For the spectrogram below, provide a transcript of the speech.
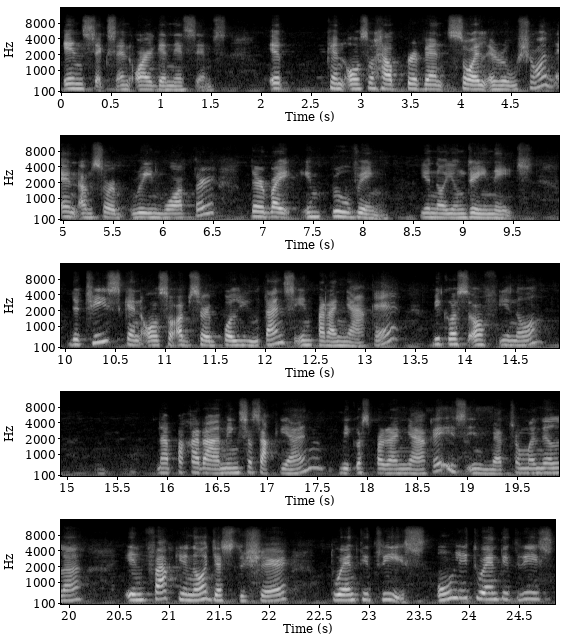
insects, and organisms. It can also help prevent soil erosion and absorb rainwater, thereby improving, you know, yung drainage. The trees can also absorb pollutants in Paranaque because of, you know, napakaraming sasakyan because Paranaque is in Metro Manila. In fact, you know, just to share, 20 trees, only 20 trees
